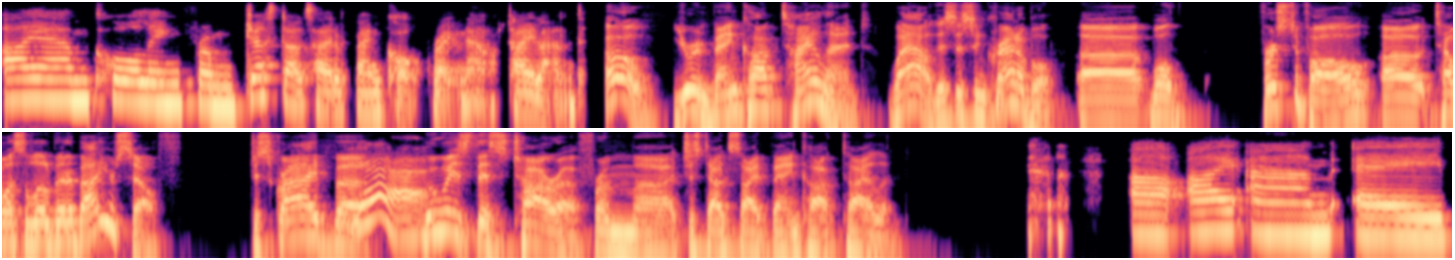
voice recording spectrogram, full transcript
I am calling from just outside of Bangkok right now, Thailand. Oh, you're in Bangkok, Thailand. Wow, this is incredible. Uh, well, first of all, uh, tell us a little bit about yourself. Describe uh, Yeah. who is this Tara from uh, just outside Bangkok, Thailand? Uh, I am a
